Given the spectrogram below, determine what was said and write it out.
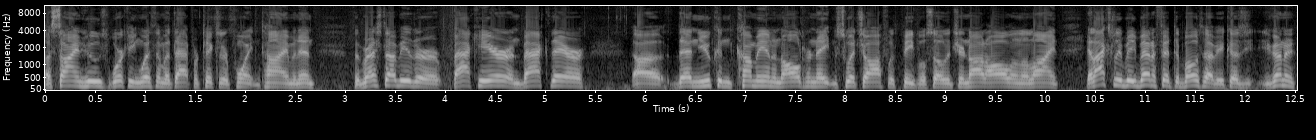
assign who's working with them at that particular point in time. And then the rest of you that are back here and back there, uh, then you can come in and alternate and switch off with people so that you're not all on the line. It'll actually be a benefit to both of you because you're going to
